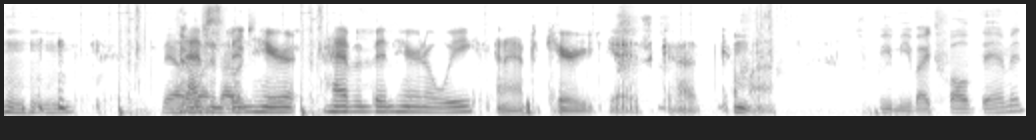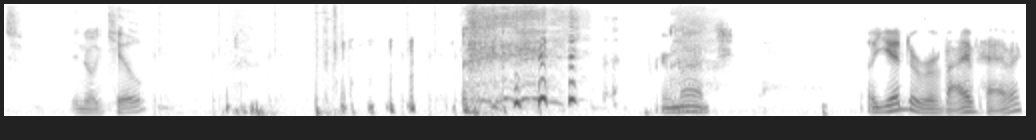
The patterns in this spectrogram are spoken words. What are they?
The other haven't I been here. Haven't been here in a week, and I have to carry you guys. God, come on. You Beat me by 12 damage. You know, kill. Pretty much. Oh, you had to revive Havoc.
